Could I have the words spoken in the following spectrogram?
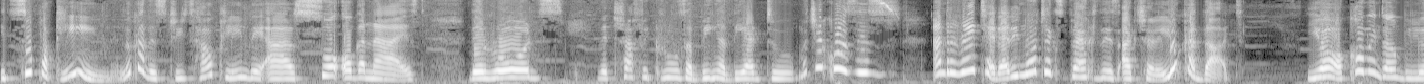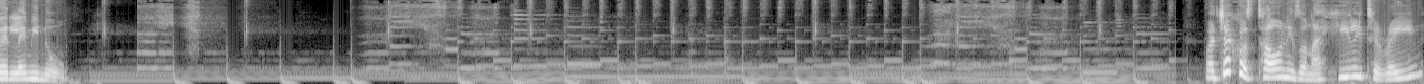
It's super clean. Look at the streets, how clean they are, so organized. The roads, the traffic rules are being adhered to. Machakos is underrated. I did not expect this actually. Look at that. Yo, comment down below and let me know. Machakos town is on a hilly terrain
